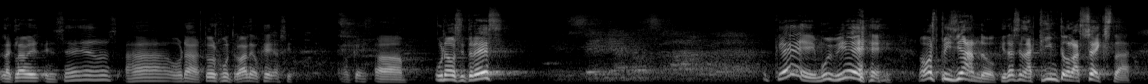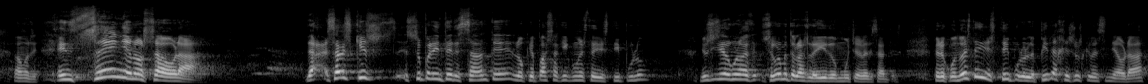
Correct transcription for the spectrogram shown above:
la clave es enséñanos a orar. Todos juntos, ¿vale? Ok, así. Okay. Uh, una, dos y tres. Ok, muy bien. Vamos pillando, quizás en la quinta o la sexta. Vamos, enséñanos a orar. ¿Sabes qué es súper interesante lo que pasa aquí con este discípulo? Yo no sé si alguna vez, seguramente lo has leído muchas veces antes, pero cuando este discípulo le pide a Jesús que le enseñe a orar,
